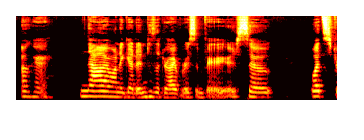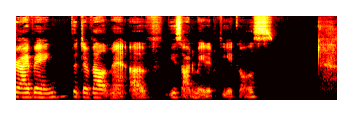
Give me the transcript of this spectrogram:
Okay now I want to get into the drivers and barriers. So, what's driving the development of these automated vehicles?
